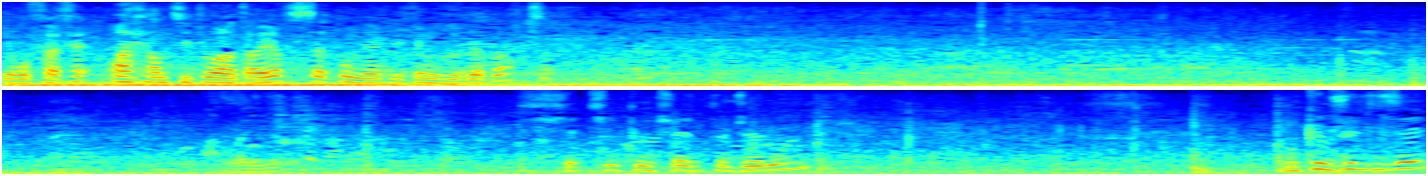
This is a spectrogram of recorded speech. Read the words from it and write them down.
Et on va, faire, un petit tour à l'intérieur, ça tombe bien, quelqu'un nous ouvre la porte. Donc comme je le disais,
